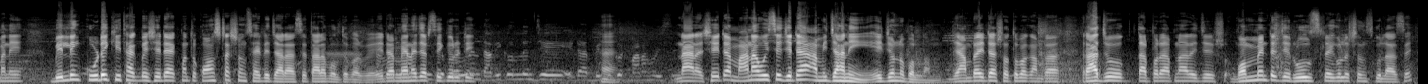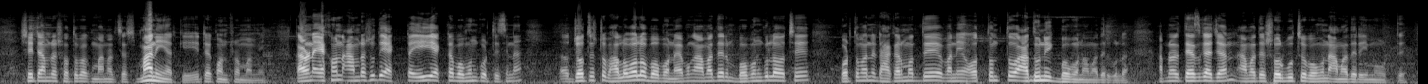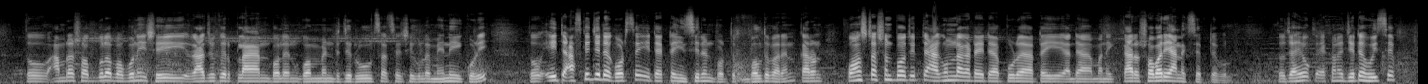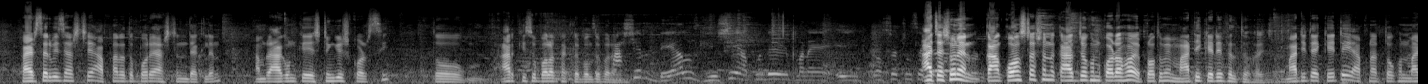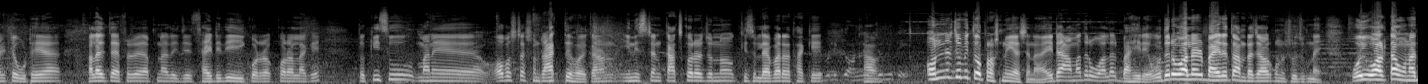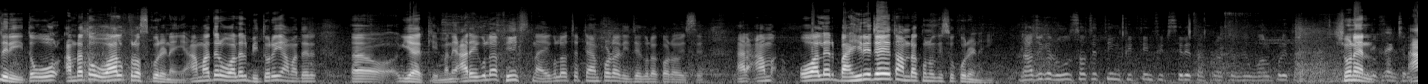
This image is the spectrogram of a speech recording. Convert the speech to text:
মানে বিল্ডিং কোডে কি থাকবে সেটা একমাত্র কনস্ট্রাকশন সাইডে যারা আছে তারা বলতে পারবে। এটা ম্যানেজার সিকিউরিটি না না সেটা মানা হয়েছে যেটা আমি জানি এই জন্য বললাম যে আমরা এটা শতভাগ আমরা রাজক তারপরে আপনার এই যে গভর্নমেন্টের যে রুলস রেগুলেশনসগুলো আছে সেটা আমরা শতভাগ মানার চেষ্টা মানি আর কি এটা কনফার্ম আমি। কারণ এখন আমরা শুধু একটা এই একটা ভবন করতেছি না যথেষ্ট ভালো ভালো ভবন এবং আমাদের ভবনগুলো হচ্ছে বর্তমানে ঢাকার মধ্যে মানে অত্যন্ত আধুনিক ভবন আমাদেরগুলো। আপনারা তেজগা যান, আমাদের সর্বোচ্চ ভবন আমাদের এই মুহূর্তে। তো আমরা সবগুলো ভবনই সেই রাজকের প্ল্যান বলেন গভর্নমেন্টের যে রুলস আছে সেগুলো মেনেই করি। তো এইটা আজকে যেটা করছে এটা একটা ইনসিডেন্ট বলতে পারেন। কারণ কনস্ট্রাকশন প্রজেক্টে আগুন লাগাটা এটা পুরোটাই মানে কারও, সবারই আনএক্সেপ্টেবল তো যাই হোক, এখানে যেটা হয়েছে ফায়ার সার্ভিস আসছে, আপনারা তো পরে আসছেন, দেখলেন। আমরা আগুনকে এক্সটিংগুইশ করছি। তো আর কিছু বলার থাকলে বলতে পারেন। মানে আচ্ছা শুনেন কনস্ট্রাকশনের কাজ যখন করা হয় প্রথমে মাটি কেটে ফেলতে হয়। মাটিটা কেটে আপনার তখন মাটিটা উঠে ফেলা তারপরে আপনার এই যে সাইডে দিয়ে ই করা লাগে। তো কিছু মানে অবস্ট্রাকশন রাখতে হয় কারণ ইনস্ট্যান্ট কাজ করার জন্য কিছু লেবাররা থাকে। হ্যাঁ। অন্যের জমিতেও প্রশ্নই আসে না। এটা আমাদের ওয়ালের বাইরে। ওদের ওয়ালের বাইরে তো আমরা যাওয়ার কোনো সুযোগ নাই। ওই ওয়ালটা ওনাদেরই। তো ও আমরা তো ওয়াল ক্রস করে নাই। আমাদের ওয়ালের ভিতরেই আমাদের ইয়ে আর কি। মানে আর এগুলো ফিক্স না। এগুলো হচ্ছে টেম্পোরারি যেগুলো করা হয়েছে। আর আম- ওয়ালের বাইরে যেয়ে তো আমরা কোনো কিছু করে নাই। রাজুকের রুলস আছে তিন ফিট তিন ফিট ছেড়ে তারপর আপনি ওয়াল করে শোনেন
